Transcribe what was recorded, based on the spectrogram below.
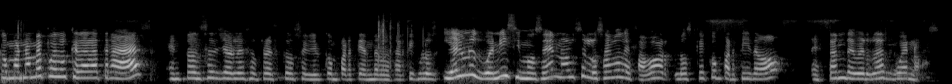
como no me puedo quedar atrás, entonces yo les ofrezco seguir compartiendo los artículos. Y hay unos buenísimos, ¿eh? No se los hago de favor. Los que he compartido están de verdad buenos.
